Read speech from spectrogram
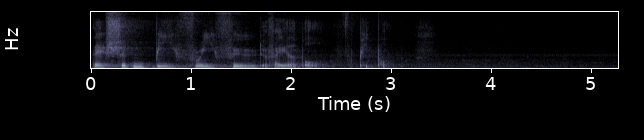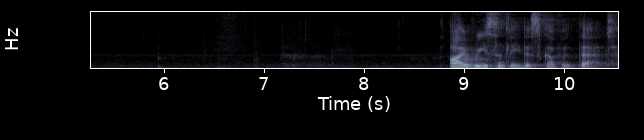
There shouldn't be free food available for people. I recently discovered that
